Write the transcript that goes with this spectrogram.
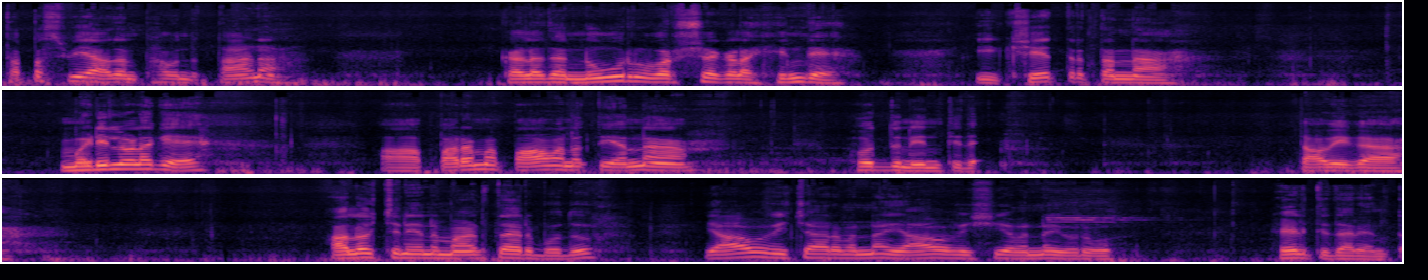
ತಪಸ್ವಿಯಾದಂತಹ ಒಂದು ತಾಣ ಕಳೆದ ನೂರು ವರ್ಷಗಳ ಹಿಂದೆ ಈ ಕ್ಷೇತ್ರ ತನ್ನ ಮಡಿಲೊಳಗೆ ಆ ಪರಮ ಪಾವನತೆಯನ್ನು ಹೊದ್ದು ನಿಂತಿದೆ. ತಾವೀಗ ಆಲೋಚನೆಯನ್ನು ಮಾಡ್ತಾ ಇರ್ಬೋದು. ಯಾವ ವಿಚಾರವನ್ನು, ಯಾವ ವಿಷಯವನ್ನು ಇವರು ಹೇಳ್ತಿದ್ದಾರೆ ಅಂತ.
